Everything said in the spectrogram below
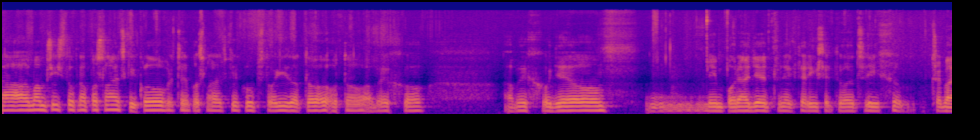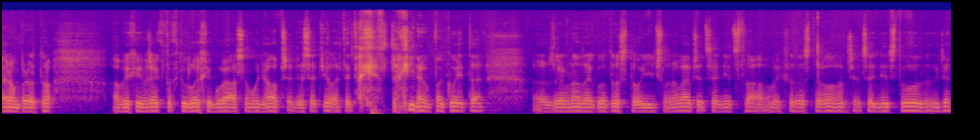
já mám přístup na poslanecký klub, protože poslanecký klub stojí za to, o to, abych, abych chodil jim poradit v některých situacích, třeba jenom proto, abych jim řekl, tak tuhle chybu já jsem udělal před deseti lety, tak, tak ji neopakujte. Zrovna tak o to stojí členové předsednictva, abych se zastavil na předsednictvu, takže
